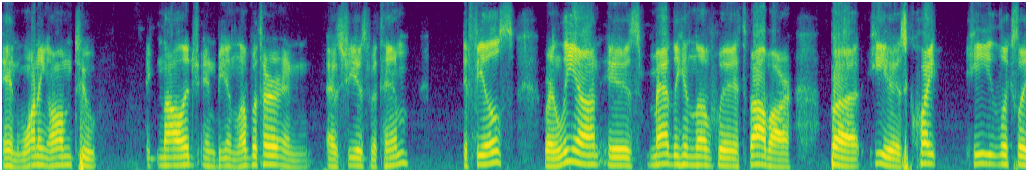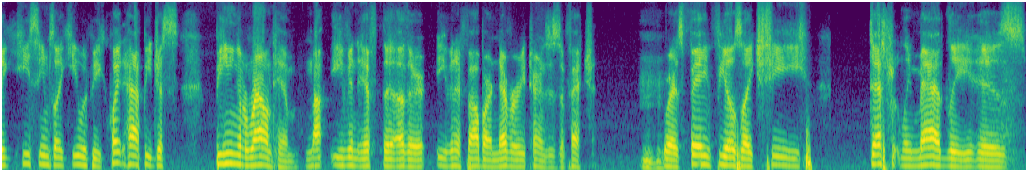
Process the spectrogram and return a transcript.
and wanting Alm to acknowledge and be in love with her, and as she is with him, it feels. Where Leon is madly in love with Valbar, but he is quite. He looks like he seems like he would be quite happy just being around him, not even if the other, even if Valbar never returns his affection. Mhm. Whereas Faye feels like she desperately, madly is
